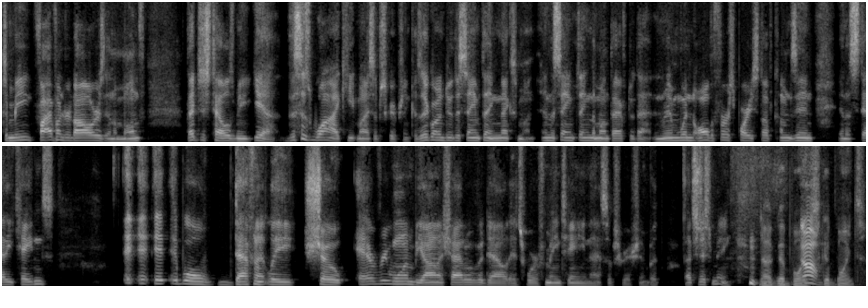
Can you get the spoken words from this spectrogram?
to me, five hundred dollars in a month that just tells me, yeah, this is why I keep my subscription because they're going to do the same thing next month and the same thing the month after that. And then when all the first party stuff comes in in a steady cadence, it, it, it will definitely show everyone beyond a shadow of a doubt it's worth maintaining that subscription. But that's just me. no, good points. No. Good points.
